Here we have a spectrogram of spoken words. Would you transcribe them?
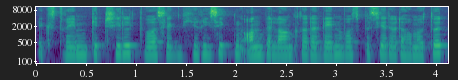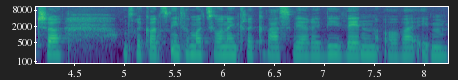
extrem gechillt, was irgendwelche Risiken anbelangt oder wenn was passiert, oder haben wir dort schon unsere ganzen Informationen gekriegt, was wäre, wie, wenn, aber eben,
